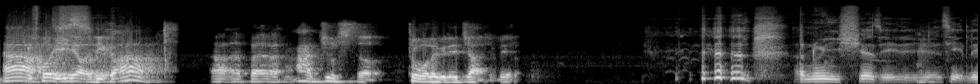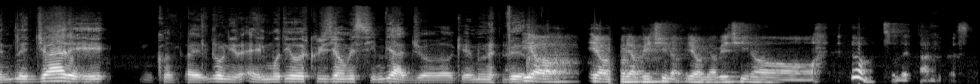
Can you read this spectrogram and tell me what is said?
Ah, poi io dico, ah, ah, ah, giusto, tu volevi leggiare, vero? Annuisce, sì, sì, leggiare e incontrare il drone è il motivo per cui ci siamo messi in viaggio, che non è vero. Io, io mi avvicino, io mi avvicino, no, sono dettagli questi.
